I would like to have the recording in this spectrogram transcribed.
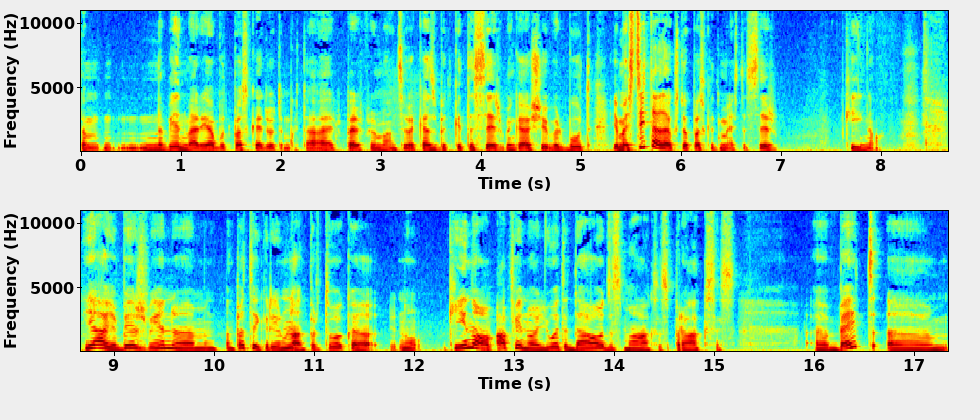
Tam nevienmēr jābūt paskaidrotam, ka tā ir performance vai kas, bet tas ir vienkārši varbūt, ja mēs citādāk to paskatāmies, tas ir kino. Jā, ja bieži vien man, man patīk arī runāt par to, ka nu, kino apvieno ļoti daudzas mākslas prakses. Bet um,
